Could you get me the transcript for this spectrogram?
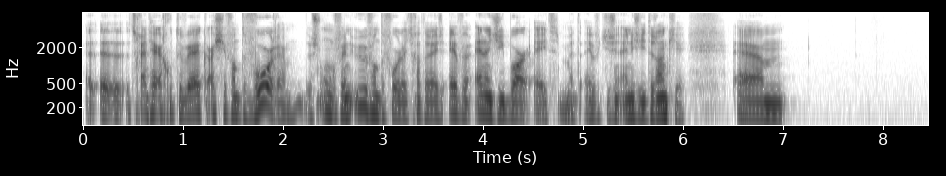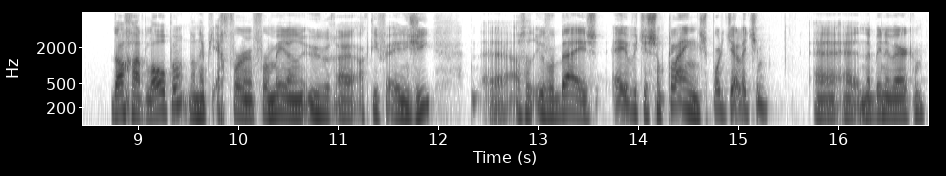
uh, het schijnt erg goed te werken als je van tevoren, dus ongeveer een uur van tevoren dat je gaat racen, even een energy bar eet met eventjes een energiedrankje. Um, dan gaat lopen. Dan heb je echt voor, voor meer dan een uur uh, actieve energie. Als dat uur voorbij is, eventjes zo'n klein sportjelletje naar binnen werken.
